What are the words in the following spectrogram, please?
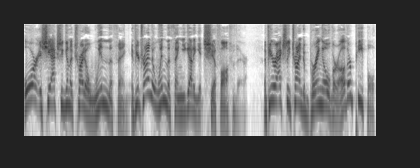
or is she actually going to try to win the thing? If you're trying to win the thing, you got to get Schiff off of there. If you're actually trying to bring over other people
